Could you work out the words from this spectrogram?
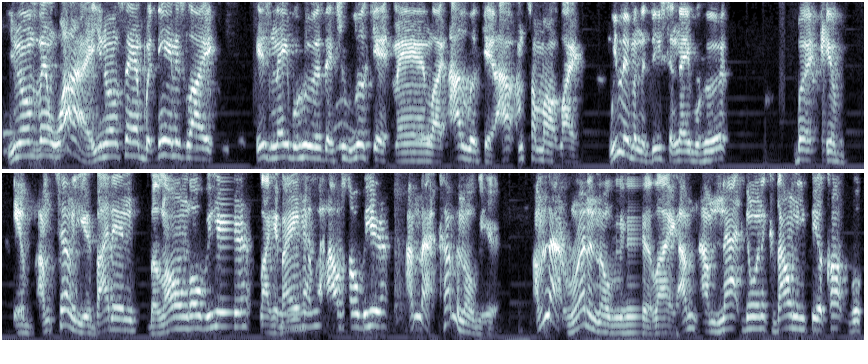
You know what I'm saying? Why? You know what I'm saying? But then it's like, it's neighborhoods that you look at, man. Like I look at, I, I'm talking about like we live in a decent neighborhood, but if if I'm telling you, if I didn't belong over here, like if I ain't have mm-hmm. a house over here, I'm not coming over here. I'm not running over here. Like I'm I'm not doing it because I don't even feel comfortable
